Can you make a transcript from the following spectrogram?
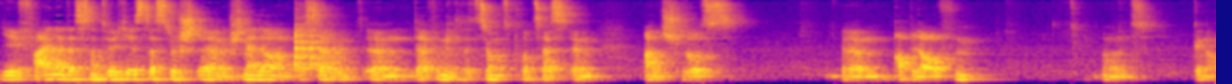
je feiner das natürlich ist, desto ähm, schneller und besser wird ähm, der Fermentationsprozess im Anschluss ähm, ablaufen. Und genau,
